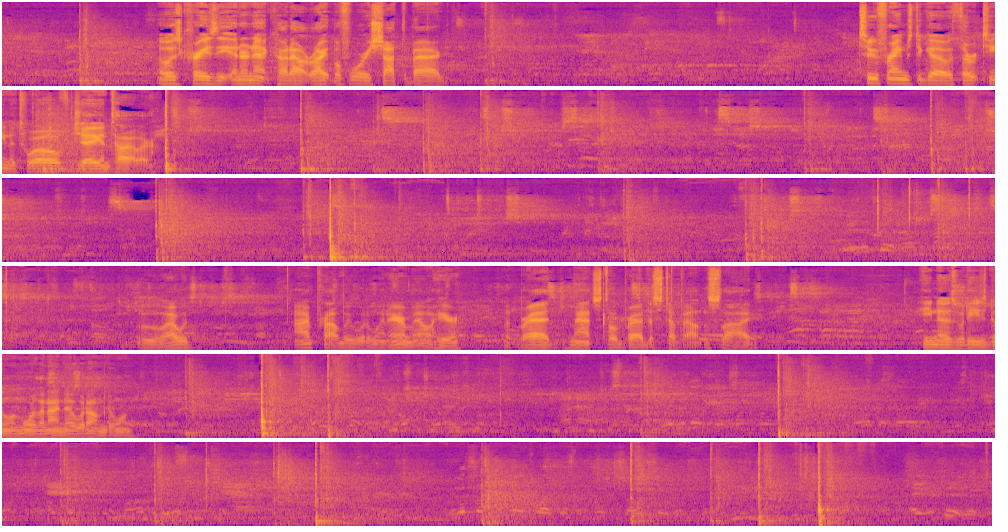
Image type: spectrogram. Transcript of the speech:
It was crazy. The internet cut out right before he shot the bag. Two frames to go, 13 to 12, Jay and Tyler. would, I probably would have went airmail here, but Brad, Matt's told Brad to step out and slide. He knows what he's doing more than I know what I'm doing.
